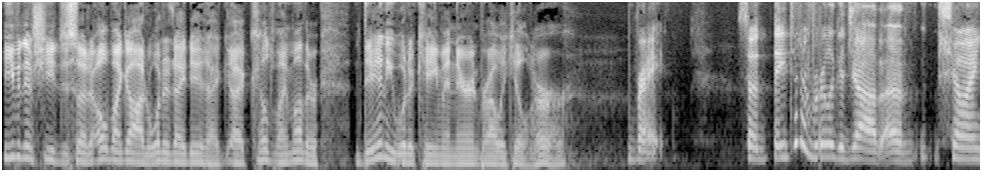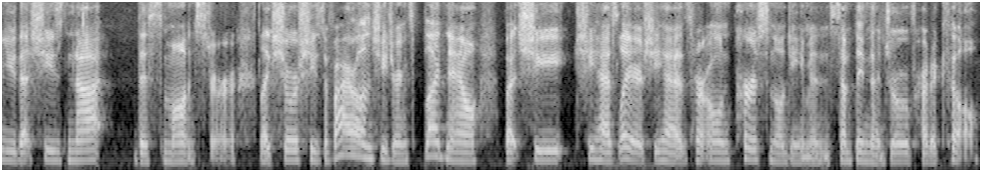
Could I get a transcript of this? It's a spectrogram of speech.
even if she decided, oh my God, what did I do? I, I killed my mother. Danny would have came in there and probably killed her. Right. So they did a really good job of showing you that she's not this monster. Like sure she's a viral and she drinks blood now, but she she has layers. She has her own personal demons, something that drove her to kill.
